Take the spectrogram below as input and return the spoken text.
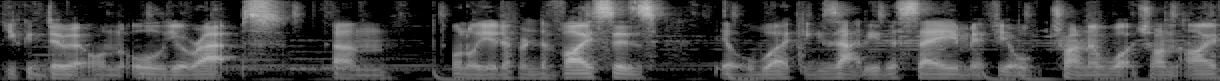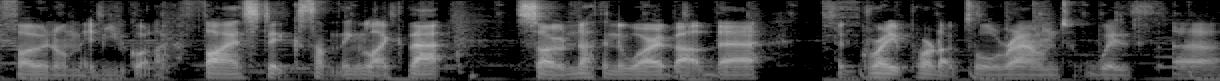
You can do it on all your apps, um, on all your different devices. It'll work exactly the same if you're trying to watch on iPhone or maybe you've got like a Fire Stick, something like that. So nothing to worry about there. A great product all round with uh,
